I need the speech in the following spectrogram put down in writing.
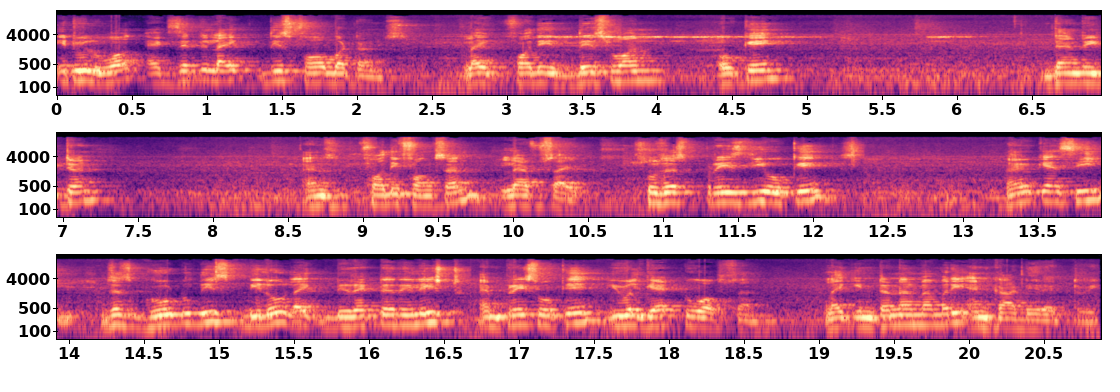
it will work exactly like these four buttons. Like for the this one okay then return. And for the function left side. So just press the ok. Now you can see just go to this below like directory list and press ok. You will get two options like internal memory and card directory.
